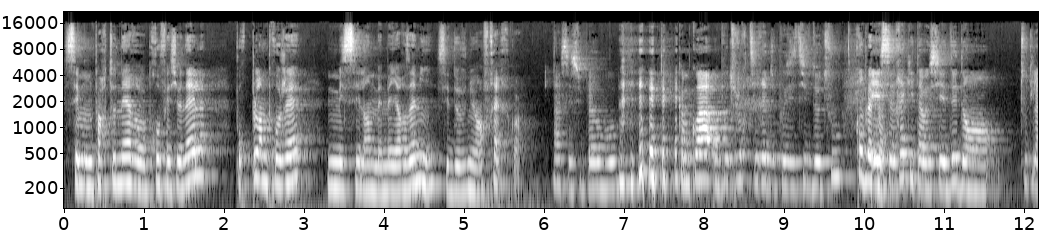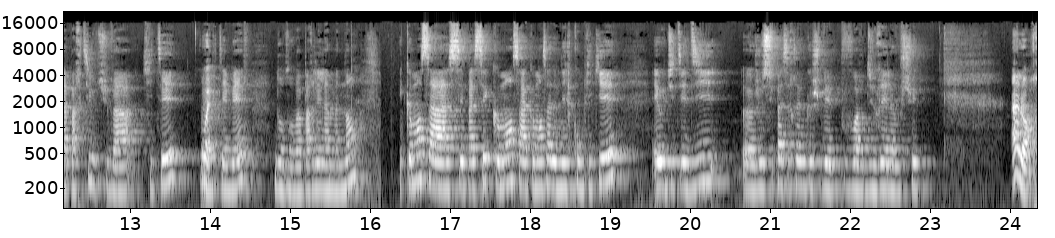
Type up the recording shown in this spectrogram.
c'est mon partenaire euh, professionnel pour plein de projets mais c'est l'un de mes meilleurs amis. C'est devenu un frère quoi Ah, c'est super beau. Comme quoi, on peut toujours tirer du positif de tout. Et complètement c'est vrai qu'il t'a aussi aidé dans toute la partie où tu vas quitter le Ouais. RTBF, dont on va parler là maintenant. Et comment ça s'est passé Comment ça a commencé à devenir compliqué Et où tu t'es dit, euh, je suis pas certaine que je vais pouvoir durer là où je suis? alors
